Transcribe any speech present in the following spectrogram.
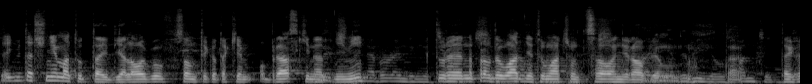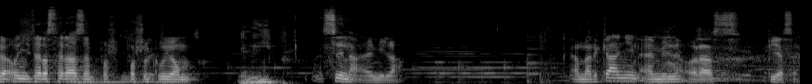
Jak widać nie ma tutaj dialogów, są tylko takie obrazki nad nimi, które naprawdę ładnie tłumaczą co oni robią. Tak. Także oni teraz razem posz- poszukują syna Emila. Amerykanin, Emil oraz piesek.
